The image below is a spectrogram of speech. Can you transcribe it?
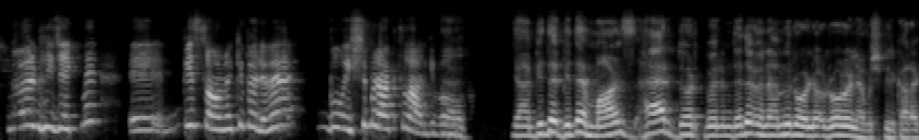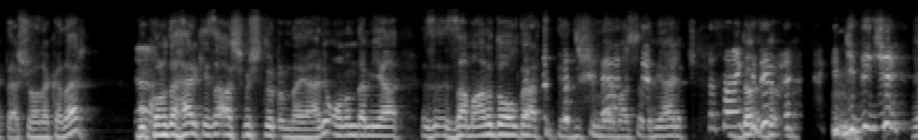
mi ölmeyecek mi e, bir sonraki bölüme bu işi bıraktılar gibi oldu. Yani bir de bir de Mars her dört bölümde de önemli rol, rol oynamış bir karakter şu ana kadar. Bu Evet. konuda herkesi aşmış durumda yani. Onun da Mia zamanı doldu artık diye düşünmeye başladım. Yani Sanki dö- değil mi? Gidici.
